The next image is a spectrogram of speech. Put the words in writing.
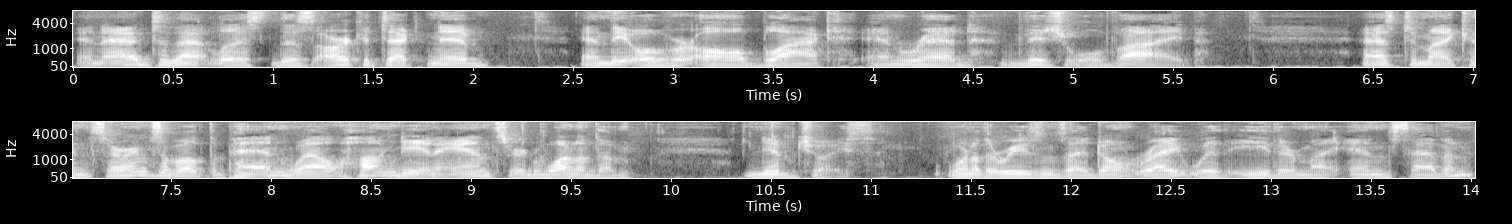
And add to that list this Architect nib and the overall black and red visual vibe. As to my concerns about the pen, well, Hongdian answered one of them, nib choice. One of the reasons I don't write with either my N7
